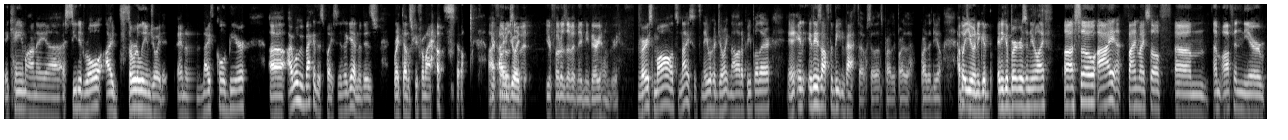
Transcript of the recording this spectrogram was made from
It came on a, uh, a seeded roll. I thoroughly enjoyed it, and a nice cold beer. Uh, I will be back at this place. And again, it is right down the street from my house. So I, I, enjoyed it. Your photos of it made me very hungry. Very small. It's nice. It's a neighborhood joint. Not a lot of people there, and, and it is off the beaten path though. So that's probably part of the part of the deal. How about you? Any good any good burgers in your life? Uh, so I find myself um, I'm often near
